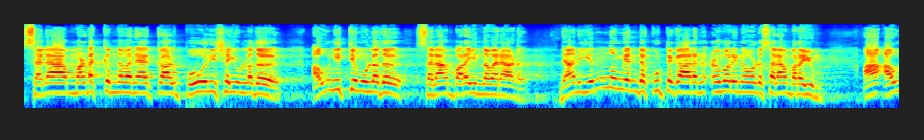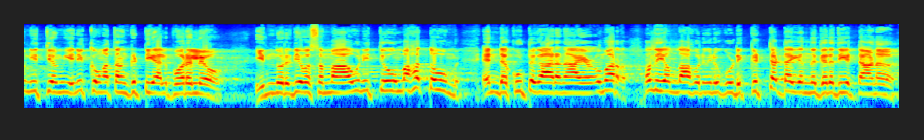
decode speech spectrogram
സലാം മടക്കുന്നവനേക്കാൾ പോരിശയുള്ളത് ഔന്നിത്യമുള്ളത് സലാം പറയുന്നവനാണ്. ഞാൻ എന്നും എന്റെ കൂട്ടുകാരൻ ഉമറിനോട് സലാം പറയും. ആ ഔന്നിത്യം എനിക്ക് മാത്രം കിട്ടിയാൽ പോരല്ലോ. ഇന്നൊരു ദിവസം ആ ഔന്നിത്യവും മഹത്വവും എന്റെ കൂട്ടുകാരനായ ഉമർ അള്ളാഹുനുവിന് കൂടി കിട്ടട്ടെ എന്ന് കരുതിയിട്ടാണ്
